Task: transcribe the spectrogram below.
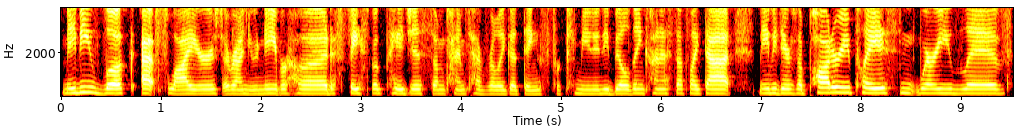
maybe look at flyers around your neighborhood. Facebook pages sometimes have really good things for community building, kind of stuff like that. Maybe there's a pottery place where you live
